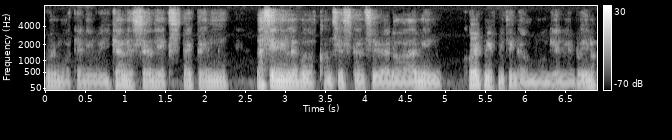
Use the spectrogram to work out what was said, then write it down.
framework anyway, you can't necessarily expect any, let's any level of consistency, right? Or I mean, correct me if you think I'm wrong anyway, but you know,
